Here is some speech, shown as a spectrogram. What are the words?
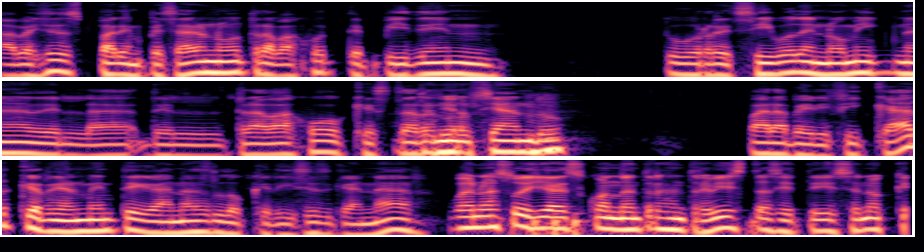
a veces para empezar un nuevo trabajo te piden tu recibo de nómina de la- del trabajo que estás renunciando Ujú. Para verificar que realmente ganas lo que dices ganar. Bueno, eso ya es cuando entras a entrevistas y te dicen, ok,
